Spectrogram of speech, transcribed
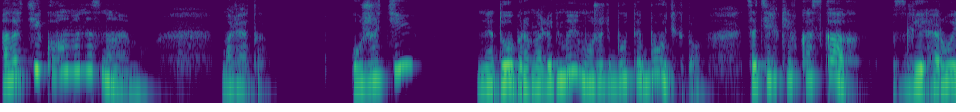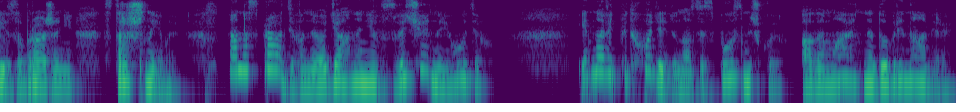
але ті, кого ми не знаємо. Малятка, у житті недобрими людьми можуть бути будь-хто. Це тільки в казках злі герої зображені страшними, а насправді вони одягнені в звичайний одяг. І навіть підходять до нас із посмішкою, але мають недобрі наміри.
